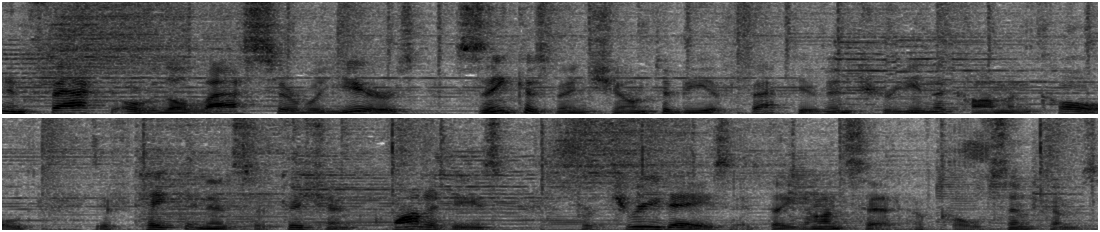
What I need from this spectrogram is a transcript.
In fact, over the last several years, zinc has been shown to be effective in treating the common cold if taken in sufficient quantities for three days at the onset of cold symptoms.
